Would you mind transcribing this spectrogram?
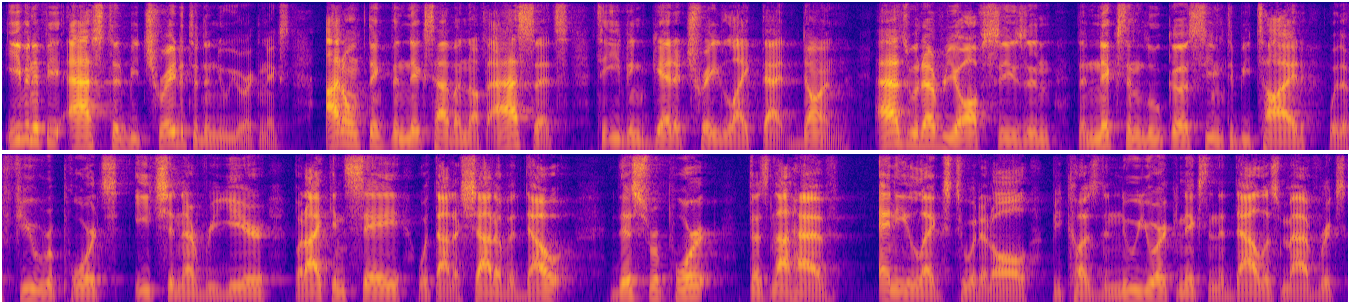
Even if he asked to be traded to the New York Knicks, I don't think the Knicks have enough assets to even get a trade like that done. As with every offseason, the Knicks and Luka seem to be tied with a few reports each and every year, but I can say without a shadow of a doubt, this report does not have any legs to it at all because the New York Knicks and the Dallas Mavericks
